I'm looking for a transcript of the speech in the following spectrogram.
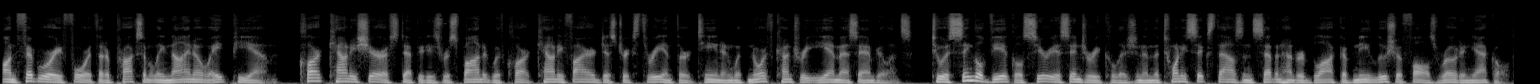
On February 4 at approximately 9:08 p.m., Clark County Sheriff's deputies responded with Clark County Fire Districts 3 and 13 and with North County EMS ambulance to a single vehicle serious injury collision in the 26700 block of Knee Lucia Falls Road in Yacolt.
